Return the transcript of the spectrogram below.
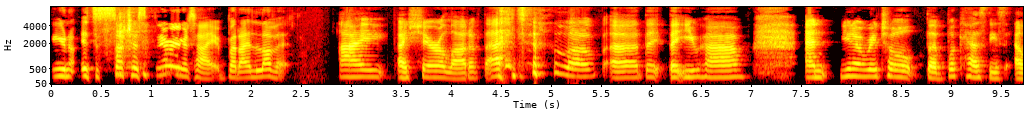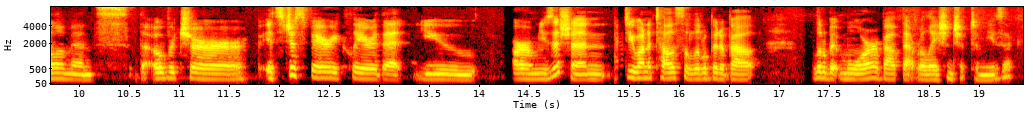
you know, it's such a stereotype, but I love it. I I share a lot of that love uh, that that you have, and you know, Rachel, the book has these elements. The overture. It's just very clear that you are a musician. Do you want to tell us a little bit about a little bit more about that relationship to music?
